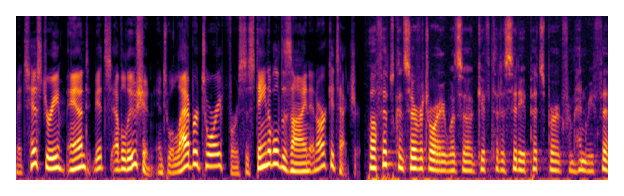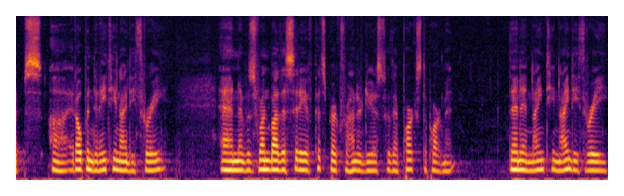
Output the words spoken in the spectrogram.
its history, and its evolution into a laboratory for sustainable design and architecture. Well, Phipps Conservatory was a gift to the city of Pittsburgh from Henry Phipps. Uh, it opened in 1893, and it was run by the city of Pittsburgh for 100 years through their Parks Department. Then in 1993,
